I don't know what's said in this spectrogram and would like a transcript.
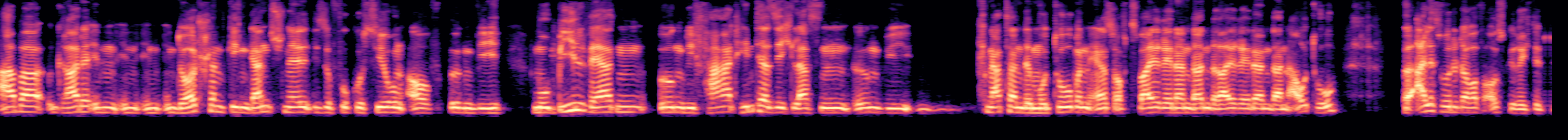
aber gerade in, in, in Deutschland ging ganz schnell diese Fokussierung auf irgendwie mobil werden, irgendwie Fahrrad hinter sich lassen, irgendwie knatternde Motoren erst auf zwei Rädern, dann drei Rädern, dann Auto. Äh, alles wurde darauf ausgerichtet.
